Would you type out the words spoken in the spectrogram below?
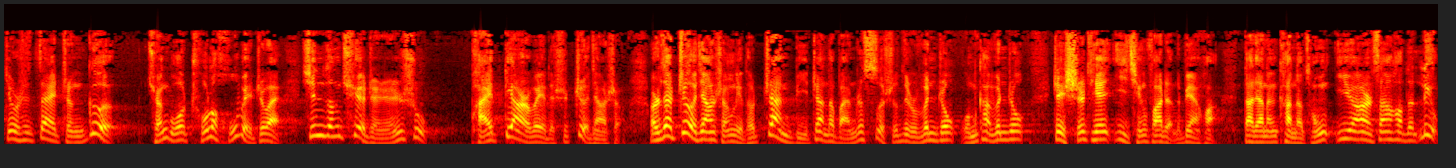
就是在整个全国除了湖北之外，新增确诊人数排第二位的是浙江省，而在浙江省里头占比占到百分之四十的就是温州。我们看温州这十天疫情发展的变化，大家能看到从一月二十三号的六。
